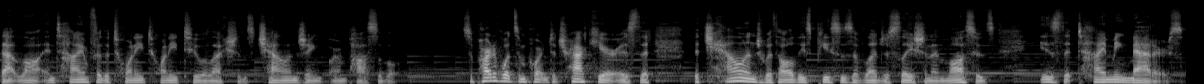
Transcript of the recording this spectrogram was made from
that law in time for the 2022 elections challenging or impossible. So, part of what's important to track here is that the challenge with all these pieces of legislation and lawsuits is that timing matters.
